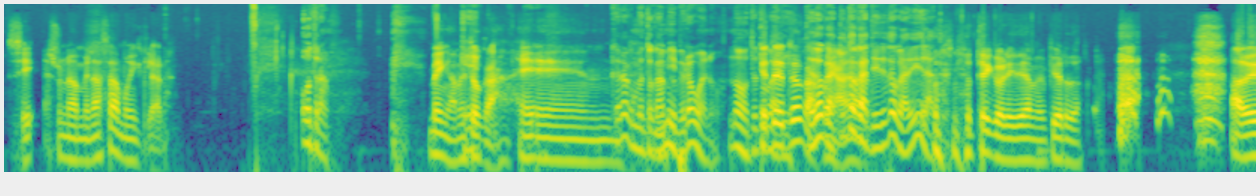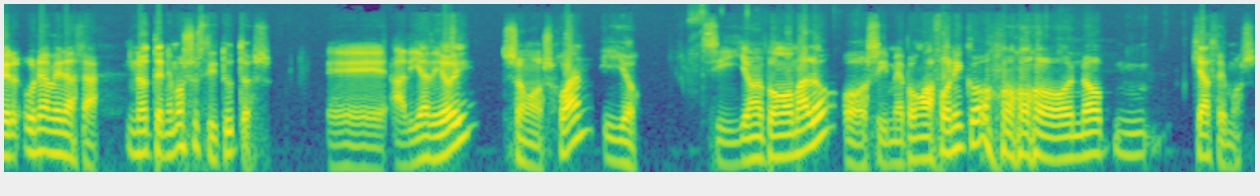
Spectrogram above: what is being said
Sí, es una amenaza muy clara. Otra. Venga, me toca. Creo que me toca a mí, pero bueno. No, te toca, a ti. Te toca, te toca a ti, te toca a ti. no tengo ni idea, me pierdo. A ver, una amenaza. No tenemos sustitutos. Eh, a día de hoy somos Juan y yo. Si yo me pongo malo o si me pongo afónico o no, ¿qué hacemos?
